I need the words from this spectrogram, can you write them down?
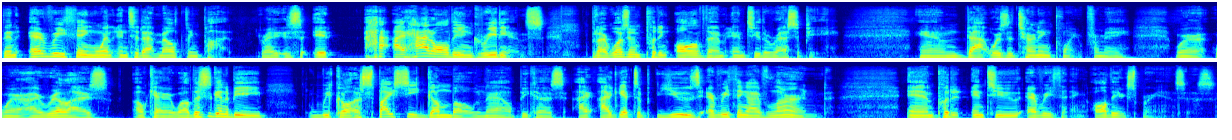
Then everything went into that melting pot, right? It's, it, I had all the ingredients, but I wasn't putting all of them into the recipe. And that was a turning point for me where where I realized, okay, well this is gonna be we call a spicy gumbo now because I, I get to use everything I've learned and put it into everything, all the experiences.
